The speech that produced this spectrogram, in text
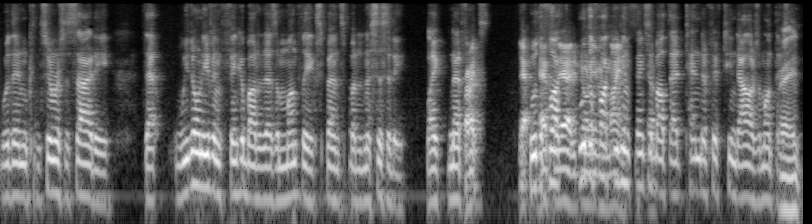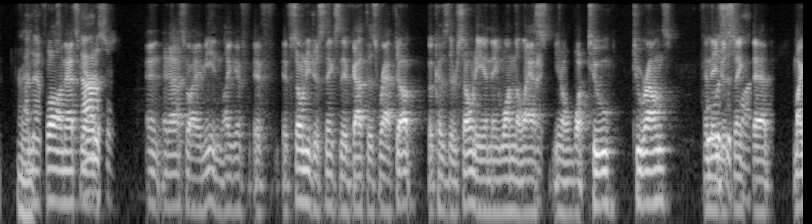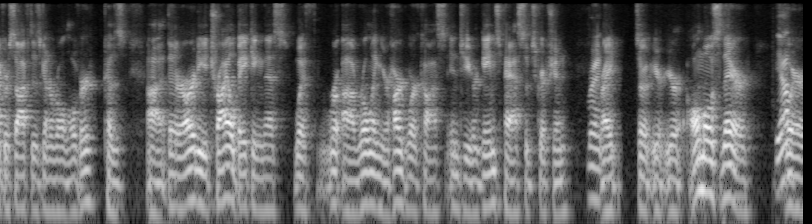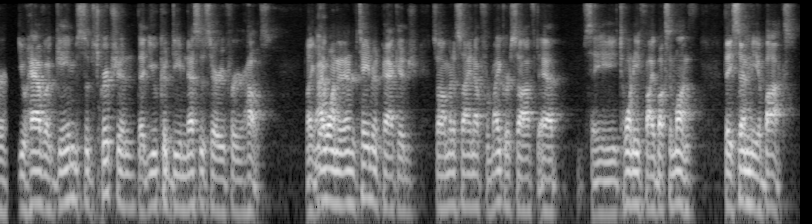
within consumer society that we don't even think about it as a monthly expense but a necessity, like Netflix. Right. Yeah, Who the absolutely, fuck? yeah, who the even fuck even thinks Yeah. about that ten to fifteen dollars a month they Right. on Right. Netflix? Well, and that's Not where a soul. And, and that's why I mean, like if if if Sony just thinks they've got this wrapped up because they're Sony and they won the last, you know, what two two rounds, and they just think that Microsoft is going to roll over because uh, they're already trial baking this with uh, rolling your hardware costs into your Games Pass subscription, Right. right? So you're you're almost there Yeah. where you have a game subscription that you could deem necessary for your house. Like Yeah. I want an entertainment package, so I'm going to sign up for Microsoft at say 25 bucks a month. They send me a box,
